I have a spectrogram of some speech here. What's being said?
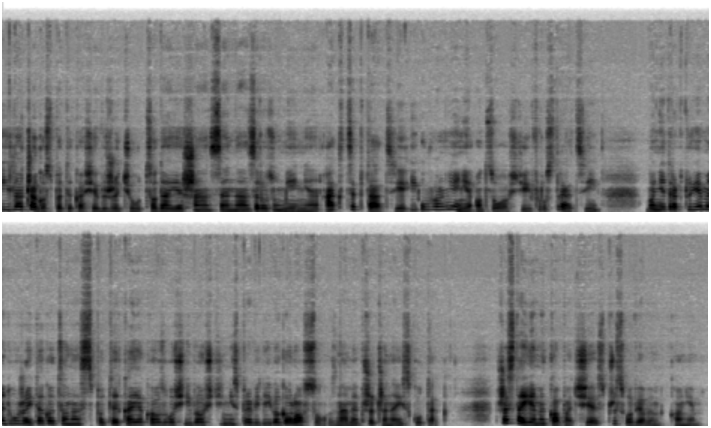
i dlaczego spotyka się w życiu, co daje szansę na zrozumienie, akceptację i uwolnienie od złości i frustracji, bo nie traktujemy dłużej tego, co nas spotyka, jako złośliwości niesprawiedliwego losu. Znamy przyczynę i skutek. Przestajemy kopać się z przysłowiowym koniem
